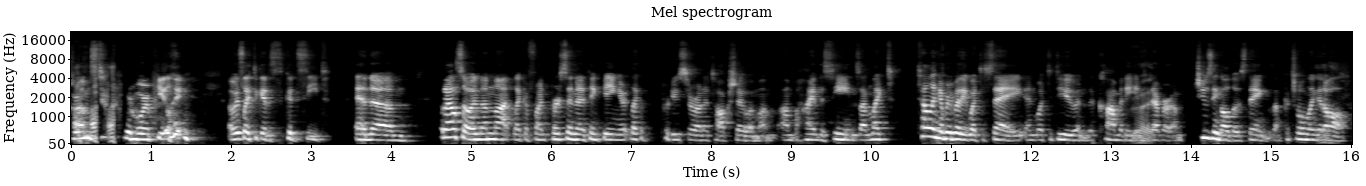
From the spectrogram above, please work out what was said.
drums were more appealing. I always like to get a good seat, and um, but also, and I'm not like a front person. I think being like a producer on a talk show, I'm, I'm, I'm behind the scenes. I'm like telling everybody what to say and what to do and the comedy and whatever. I'm choosing all those things. I'm controlling yeah. it all.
